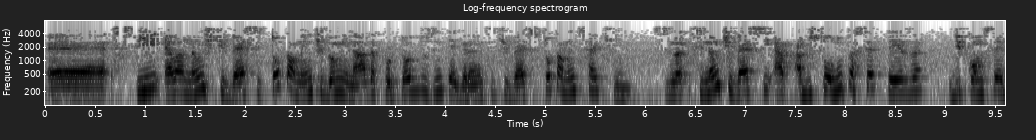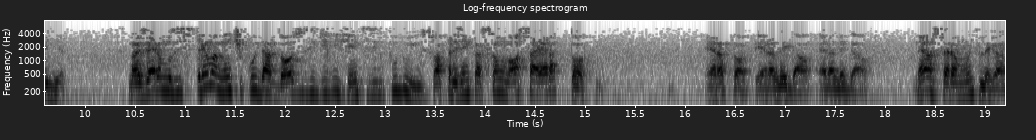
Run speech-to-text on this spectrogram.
é, se ela não estivesse totalmente dominada por todos os integrantes e estivesse totalmente certinho. Se não, se não tivesse a absoluta certeza de como seria. Nós éramos extremamente cuidadosos e diligentes em tudo isso. A apresentação nossa era top. Era top, era legal, era legal. Nossa, era muito legal.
